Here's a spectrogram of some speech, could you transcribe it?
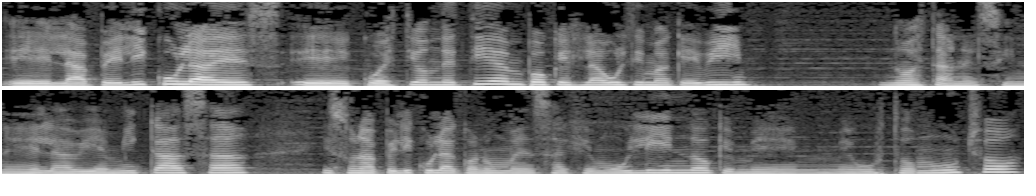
Eh, la película es eh, Cuestión de Tiempo, que es la última que vi. No está en el cine, eh, la vi en mi casa. Es una película con un mensaje muy lindo que me, me gustó mucho.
